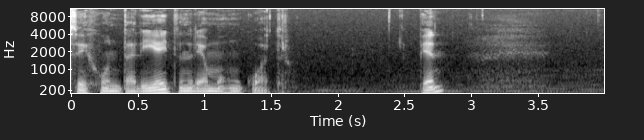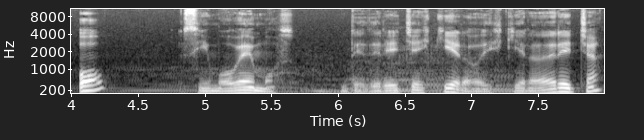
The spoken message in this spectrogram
Se juntaría y tendríamos un 4. ¿Bien? O si movemos de derecha a izquierda o de izquierda a derecha,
